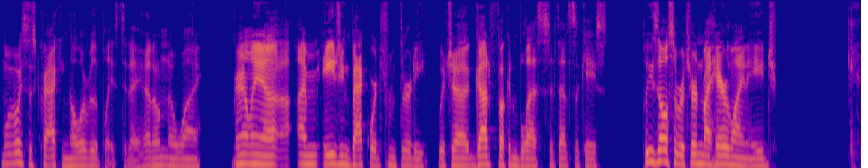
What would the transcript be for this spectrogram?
My voice is cracking all over the place today. I don't know why. Apparently, uh, I'm aging backwards from 30, which, uh, God fucking bless if that's the case. Please also return my hairline age.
